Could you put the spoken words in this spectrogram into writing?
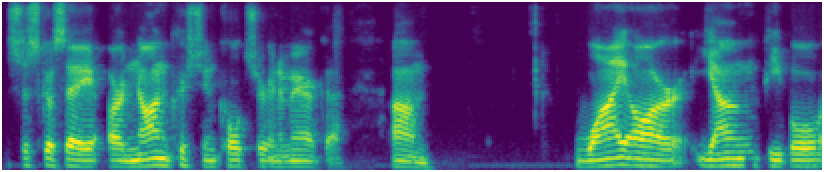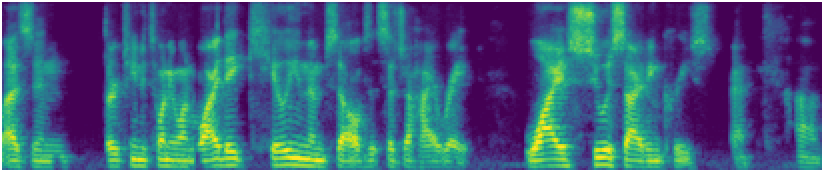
let's just go say our non-Christian culture in America. Um, why are young people, as in 13 to 21, why are they killing themselves at such a high rate? Why is suicide increased? Um,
